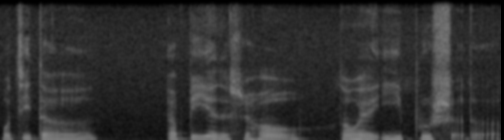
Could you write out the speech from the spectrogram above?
我记得要毕业的时候，都会依依不舍的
